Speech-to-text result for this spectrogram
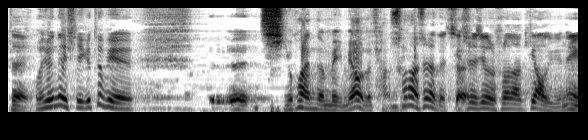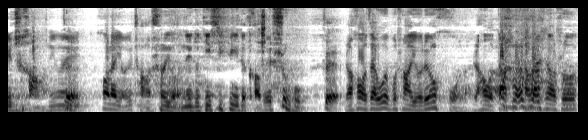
对，我觉得那是一个特别。呃，奇幻的、美妙的场景。说到这个，其实就是说到钓鱼那一场，因为后来有一场说有那个 DCP 的拷贝事故，对，然后在微博上有点火了。然后我当时开玩笑说，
